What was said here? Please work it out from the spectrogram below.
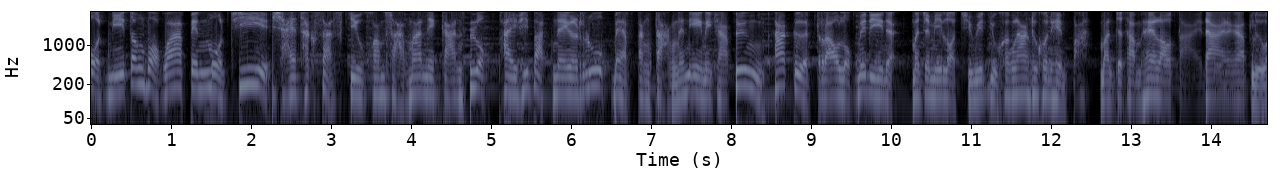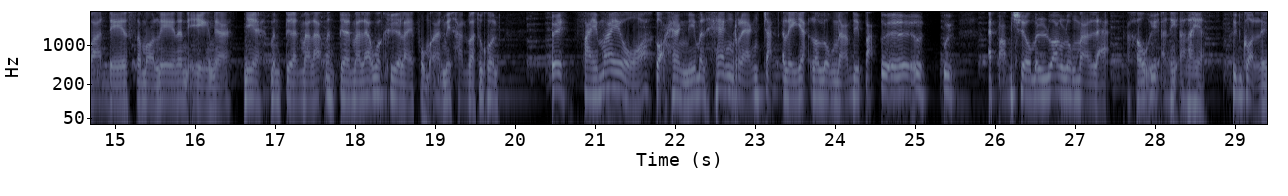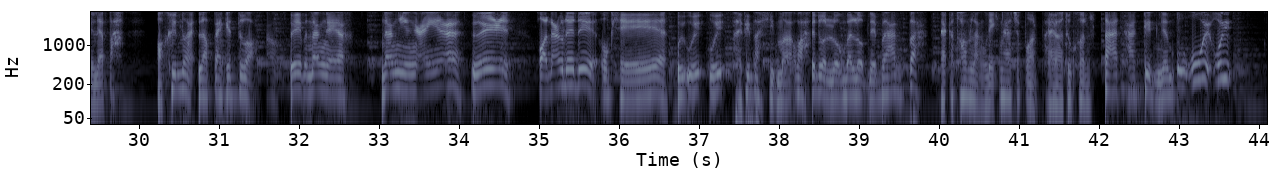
หมดนี้ต้องบอกว่าเป็นโหมดที่ใช้ทักษะสกิลความสามารถในการหลบภัยพิบัติในรูปแบบต่างๆ นั่นเองนะครับ ซึ่งถ้าเกิดเราหลบไม่ดีเนี่ยมันจะมีหลอดชีวิตอยู่ข้างล่างทุกคนเห็นปะ มันจะทำให้เราตายได้นะครับ หรือว่าเดสมอลเล่นั่นเองนะ เนี่ยมันเตือนมาแล้ว มันเตือนมาแล้วว่าคืออะไร ผมอ่านไม่ทันว่ะทุกคน เฮ้ย ไฟไหม้เหรอ เกาะแห่งนี้มันแห้งแรงจัดอะไรเงี้ย เราลงน้ำดีปะ เออเออเอออุ้ยไอ้ปั๊มเชลมันล่วงลงมาแล้วเขาเอ้ยอันนี้อะไรอะขึ้นก่อนเลยแล้วปะ ขอขึ้นหน่อยเราไปกันตัวเอ้าเฮ้ยมันนั่งไงอะนั่งยังไงอะเฮ้ยขอนั่งด้วยดิโอเค อุ้ยอุ้ยอุ้ยภัยพิบัติหิมะว่ะกระโดดลงมาหลบในบ้านปะนกระท่อมหลังเล็กน่าจะปลอดภัยว่ะทุกคนตาทากลิ่นเงินอุ้ยอุ้ยอุ้ย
